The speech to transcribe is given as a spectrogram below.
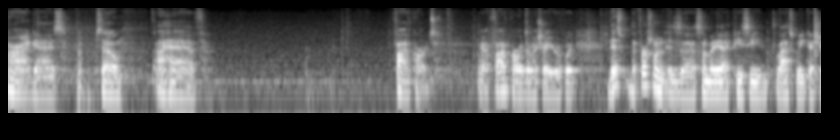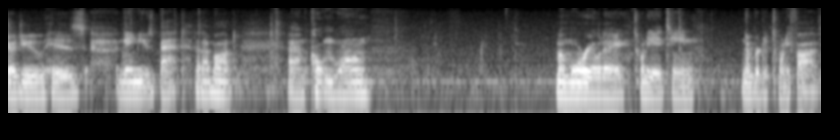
all right, guys. So I have five cards. I got five cards. I'm gonna show you real quick. This the first one is uh, somebody that I PC'd last week. I showed you his uh, game used bat that I bought. Um, Kolten Wong Memorial Day 2018, number to 25.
